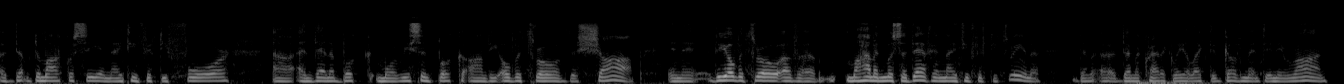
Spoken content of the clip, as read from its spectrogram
uh, de- democracy in 1954, uh, and then a book, more recent book, on the overthrow of the Shah, in a, the overthrow of Mohammad Mossadegh in 1953 in a, a, democratically elected government in Iran.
